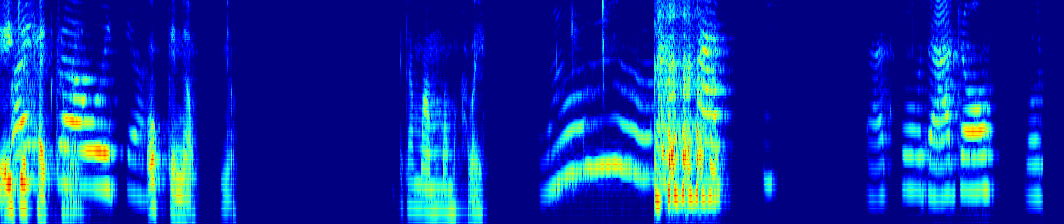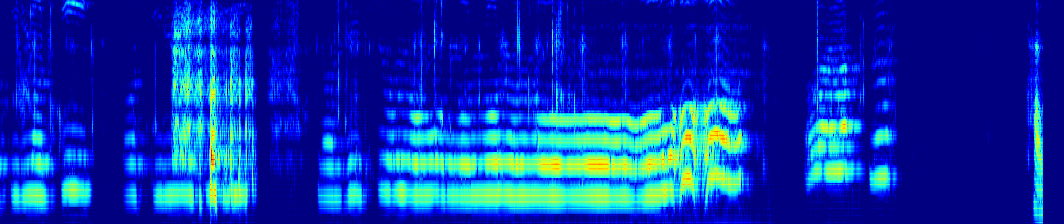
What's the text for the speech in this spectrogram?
এইটা সাইড খাবে ওকে নাও নাও এটা মাম মাম খাবে খাও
